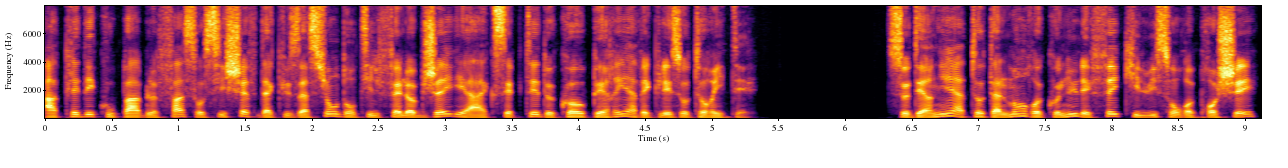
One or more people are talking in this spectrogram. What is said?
a plaidé coupable face aux six chefs d'accusation dont il fait l'objet et a accepté de coopérer avec les autorités. Ce dernier a totalement reconnu les faits qui lui sont reprochés,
